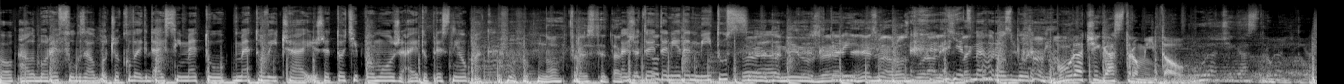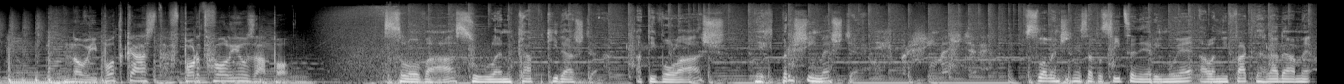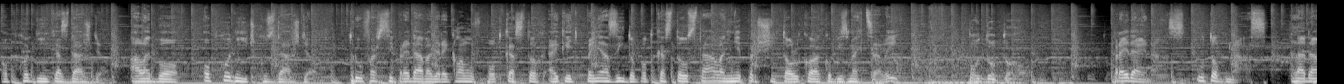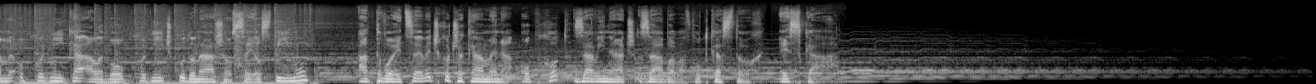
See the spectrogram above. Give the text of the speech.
alebo reflux, alebo čokoľvek, daj si metu, metový čaj, že to ti pomôže a je to presný opak. No, presne tak. Takže to je ten jeden mýtus, To je ten eh, mýtus, že? ktorý... Hneď sme ho rozbúrali. Hneď sme ho rozbúrali. Búrači gastromítov. Nový podcast v portfóliu ZAPO. Slová sú len kapky dažďa. A ty voláš, nech prší mešte. V slovenčine sa to síce nerímuje, ale my fakt hľadáme obchodníka s dažďom. Alebo obchodníčku s dažďom. Trúfaš si predávať reklamu v podcastoch, aj keď peňazí do podcastov stále neprší toľko, ako by sme chceli? Poď do toho. Predaj nás, utop nás. Hľadáme obchodníka alebo obchodníčku do nášho sales týmu a tvoje CVčko čakáme na obchod zavináč zábava v podcastoch SK.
